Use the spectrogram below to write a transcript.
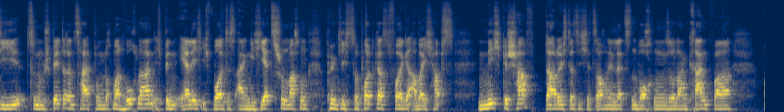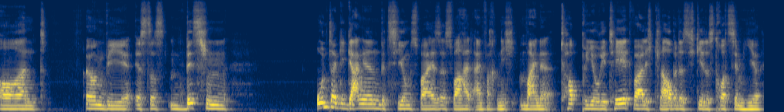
die zu einem späteren Zeitpunkt nochmal hochladen. Ich bin ehrlich, ich wollte es eigentlich jetzt schon machen, pünktlich zur Podcast-Folge, aber ich habe es nicht geschafft, dadurch, dass ich jetzt auch in den letzten Wochen so lang krank war. Und irgendwie ist es ein bisschen untergegangen, beziehungsweise es war halt einfach nicht meine Top-Priorität, weil ich glaube, dass ich dir das trotzdem hier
